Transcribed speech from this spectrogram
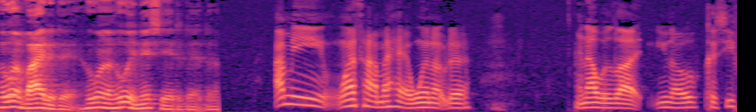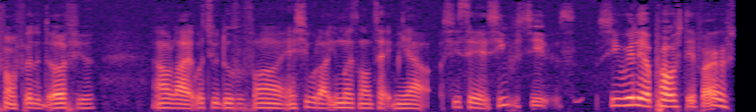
Who invited it? Who who initiated that though? I mean, one time I had went up there And I was like, you know, cause she from Philadelphia. I was like, "What you do for fun?" And she was like, "You must gonna take me out." She said she she she really approached it first,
